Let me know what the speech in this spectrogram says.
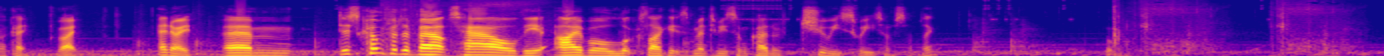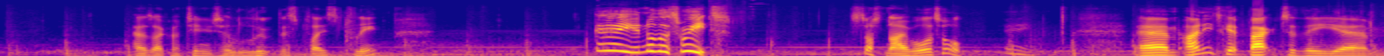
Okay, right. Anyway, um, discomfort about how the eyeball looks like it's meant to be some kind of chewy sweet or something. As I continue to loot this place clean. Hey, another sweet! It's not an eyeball at all. Hey. Um, I need to get back to the um,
